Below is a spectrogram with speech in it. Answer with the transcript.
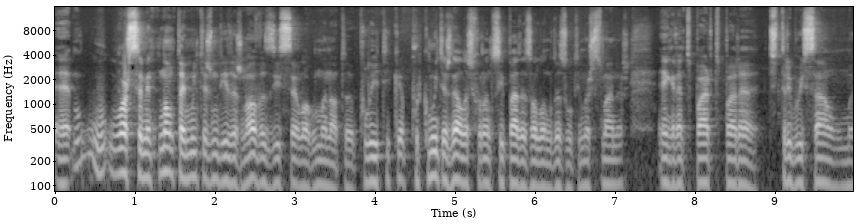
Uh, o, orçamento não tem muitas medidas novas, isso é logo uma nota política, porque muitas delas foram antecipadas ao longo das últimas semanas, em grande parte para distribuição, uma,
